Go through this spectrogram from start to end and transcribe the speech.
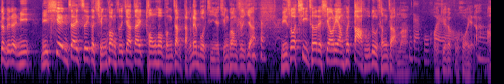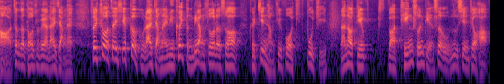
对不对？你你现在这个情况之下，在通货膨胀、打个那么紧的情况之下，你说汽车的销量会大幅度成长吗？应该不会，我觉得不会了。啊，这个投资朋友来讲呢，所以做这些个股来讲呢，你可以等量缩的时候，可以进场去布布局，然后跌。把停损点设五日线就好。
